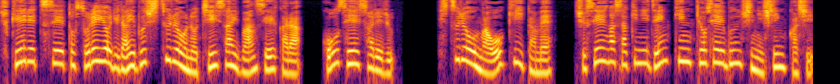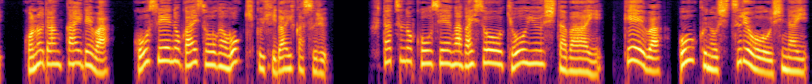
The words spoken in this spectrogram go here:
主系列性とそれより大物質量の小さい晩星から構成される。質量が大きいため、主星が先に全近巨星分子に進化し、この段階では、構成の外装が大きく肥大化する。二つの構成が外装を共有した場合、K は多くの質量を失い、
